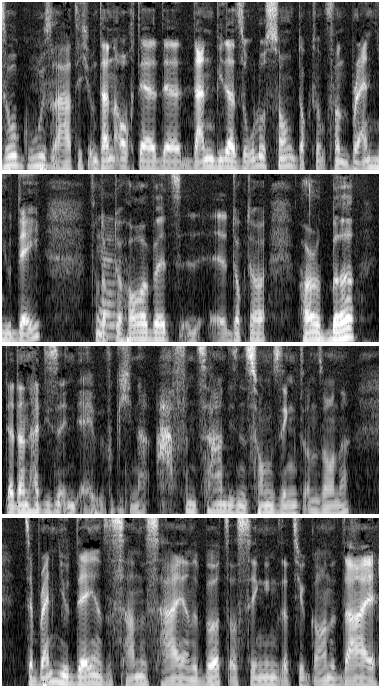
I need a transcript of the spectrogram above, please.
so großartig. Und dann auch der, der dann wieder Solo-Song von Brand New Day von ja. Dr. Horrible, äh, Dr. Horrible, der dann halt diesen, ey, wirklich in einer Affenzahn diesen Song singt und so, ne? It's a brand new day and the sun is high and the birds are singing that you're gonna die.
